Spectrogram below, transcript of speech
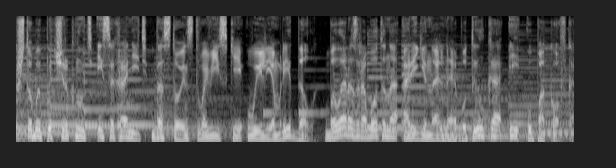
Чтобы подчеркнуть и сохранить достоинство виски Уильям Риддл, была разработана оригинальная бутылка и упаковка.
